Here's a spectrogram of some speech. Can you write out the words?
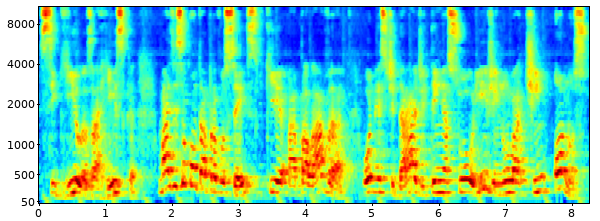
segui-las à risca. Mas e se eu contar para vocês que a palavra honestidade tem a sua origem no latim onus,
